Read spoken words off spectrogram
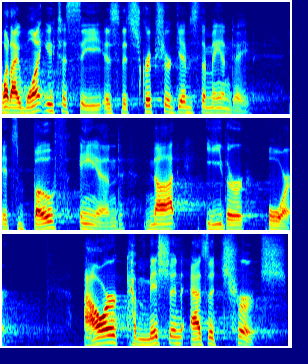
What I want you to see is that Scripture gives the mandate it's both and, not either or. Our commission as a church,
